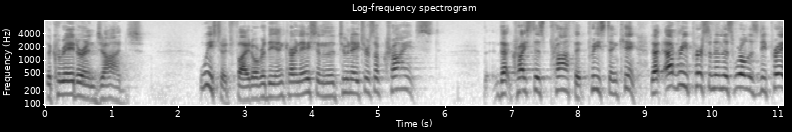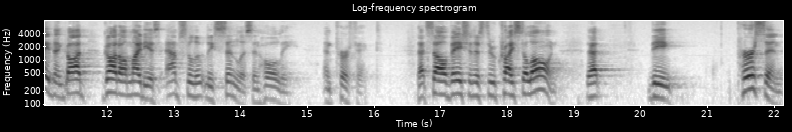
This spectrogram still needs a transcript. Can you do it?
the Creator and Judge. We should fight over the incarnation and the two natures of Christ. That Christ is prophet, priest, and king. That every person in this world is depraved and God, God Almighty is absolutely sinless and holy and perfect. That salvation is through Christ alone. That the person,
